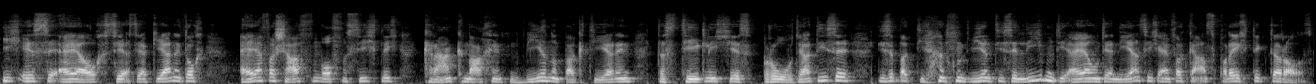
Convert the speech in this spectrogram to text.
Ich esse Eier auch sehr, sehr gerne, doch Eier verschaffen offensichtlich krankmachenden Viren und Bakterien das tägliches Brot. Ja, diese, diese Bakterien und Viren, diese lieben die Eier und ernähren sich einfach ganz prächtig daraus.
